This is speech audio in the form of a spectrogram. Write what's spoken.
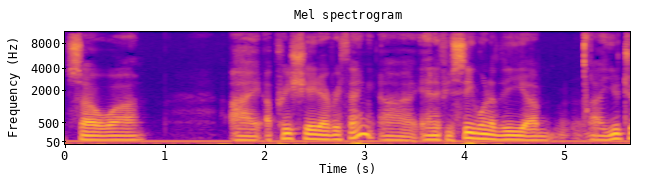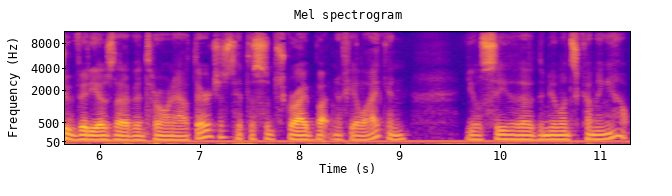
So uh, I appreciate everything. and if you see one of the YouTube videos that I've been throwing out there, just hit the subscribe button if you like and you'll see the, the new ones coming out.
